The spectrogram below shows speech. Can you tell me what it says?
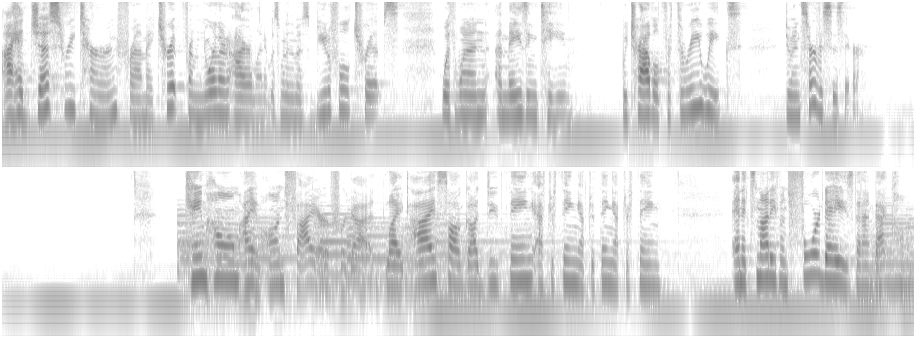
I had just returned from a trip from Northern Ireland. It was one of the most beautiful trips with one amazing team. We traveled for three weeks doing services there. Came home, I am on fire for God. Like I saw God do thing after thing after thing after thing. And it's not even four days that I'm back home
